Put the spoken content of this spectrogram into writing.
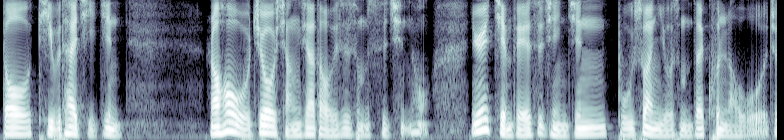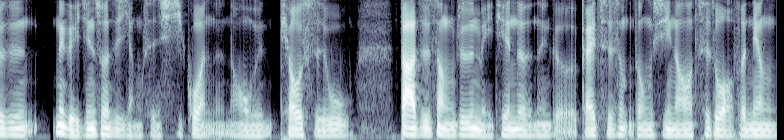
都提不太起劲。然后我就想一下，到底是什么事情哦？因为减肥的事情已经不算有什么在困扰我，就是那个已经算是养成习惯了。然后挑食物，大致上就是每天的那个该吃什么东西，然后吃多少分量，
